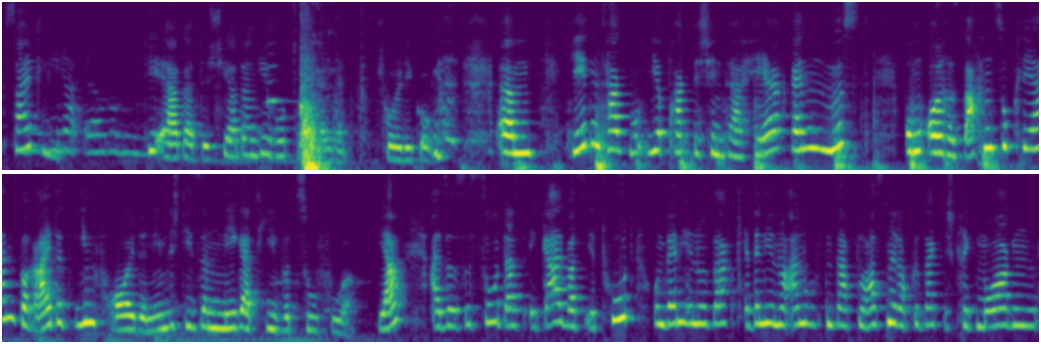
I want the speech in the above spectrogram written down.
seid lieb. Die ärgert dich. Ja, dann geh hoch zum Kelvin. Entschuldigung. Ähm, jeden Tag, wo ihr praktisch hinterherrennen müsst, um eure Sachen zu klären, bereitet ihm Freude, nämlich diese negative Zufuhr. Ja, also es ist so, dass egal was ihr tut und wenn ihr nur sagt, wenn ihr nur anruft und sagt, du hast mir doch gesagt, ich krieg morgen,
